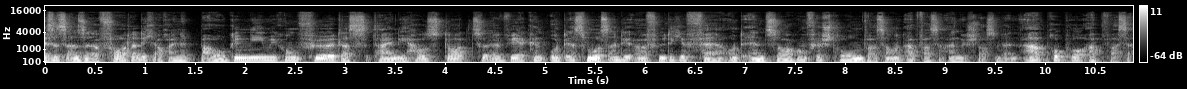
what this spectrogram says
Es ist also erforderlich, auch eine Baugenehmigung für das Tiny House dort zu erwirken und es muss an die öffentliche Ver- und Entsorgung für Strom, Wasser und Abwasser angeschlossen werden. Apropos Abwasser.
